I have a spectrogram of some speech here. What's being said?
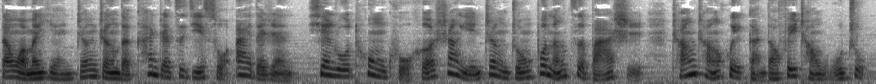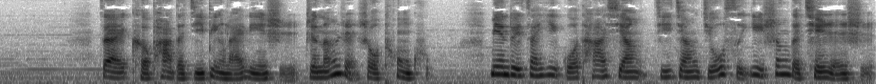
当我们眼睁睁地看着自己所爱的人陷入痛苦和上瘾症中不能自拔时，常常会感到非常无助。在可怕的疾病来临时，只能忍受痛苦；面对在异国他乡即将九死一生的亲人时，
